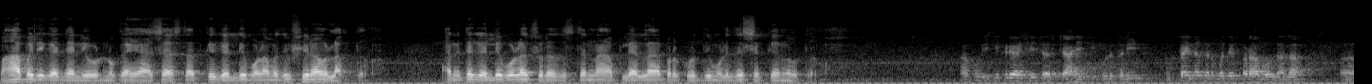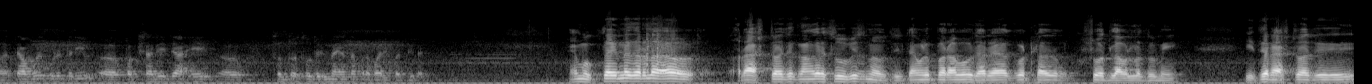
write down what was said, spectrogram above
महापालिकांच्या निवडणुका ह्या अशा असतात की गल्लीबोळामध्ये फिरावं लागतं. आणि त्या गल्लीबोळात फिरत असताना आपल्याला प्रकृतीमुळे ते शक्य नव्हतं. एकीकडे अशी चर्चा आहे की कुठेतरी मुक्ताईनगरमध्ये पराभव झाला त्यामुळे कुठेतरी पक्षाने जे आहे संतोष चौधरींना यांना प्रभारी पद दिलं. हे मुक्ताईनगरला राष्ट्रवादी काँग्रेस उभीच नव्हती. त्यामुळे पराभव झाला कुठला शोध लावला तुम्ही? इथे राष्ट्रवादी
